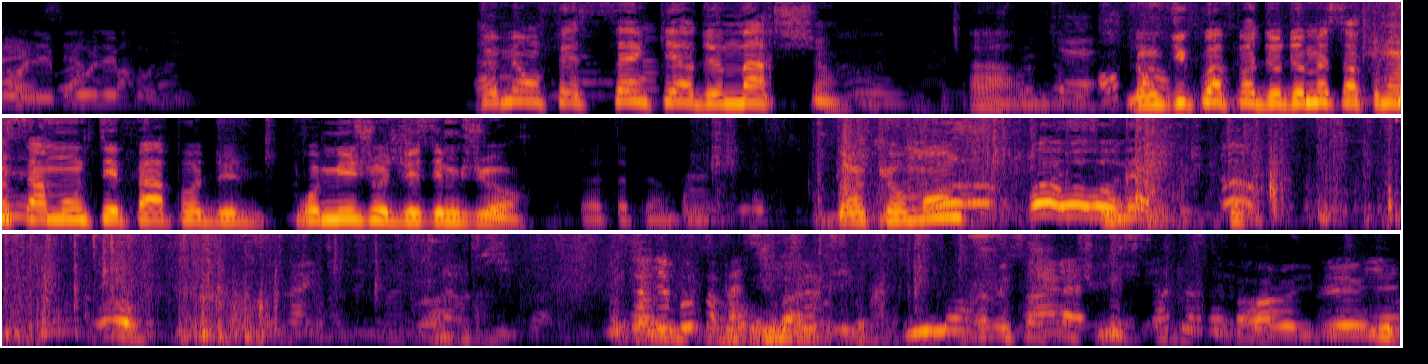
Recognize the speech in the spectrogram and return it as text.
polé, polé, polé. Demain, on fait 5 heures de marche. Donc, du coup, à partir de demain, ça commence à monter par rapport du premier jour au deuxième jour. Donc, on monte. Wow, wow, wow, merde. Debout papa. Ah, Olivier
